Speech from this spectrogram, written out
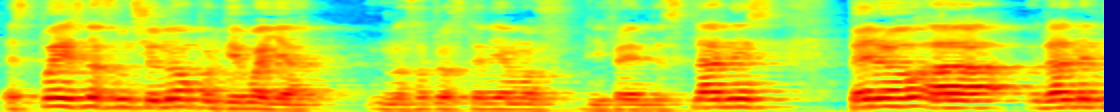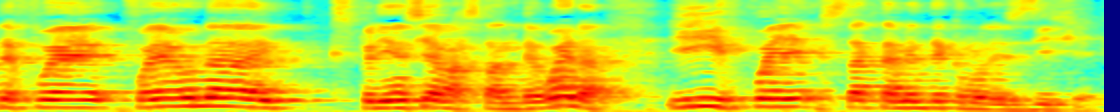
Después no funcionó porque, vaya, nosotros teníamos diferentes planes, Pero ah, realmente fue, fue una experiencia bastante buena y fue exactamente como les dije.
